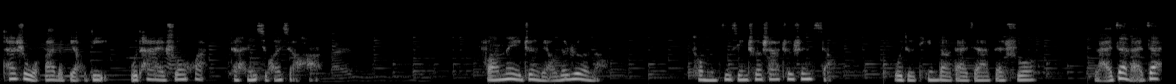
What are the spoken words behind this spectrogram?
他是我爸的表弟，不太爱说话，但很喜欢小孩。房内正聊得热闹，从我们自行车刹车声响，我就听到大家在说：“来在来在。”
